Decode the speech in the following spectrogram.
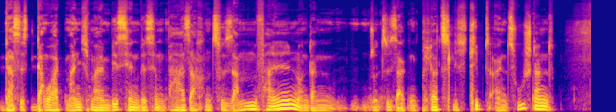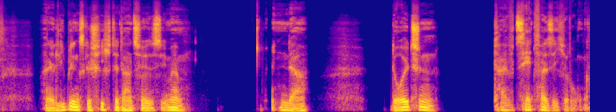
Das ist, dauert manchmal ein bisschen, bis ein paar Sachen zusammenfallen und dann sozusagen plötzlich kippt ein Zustand. Meine Lieblingsgeschichte dazu ist immer in der deutschen Kfz-Versicherung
